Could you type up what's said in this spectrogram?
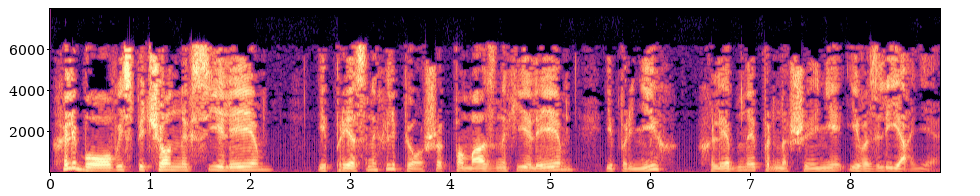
хлебов, испеченных с елеем, и пресных лепешек, помазанных елеем, и при них хлебное приношение и возлияние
